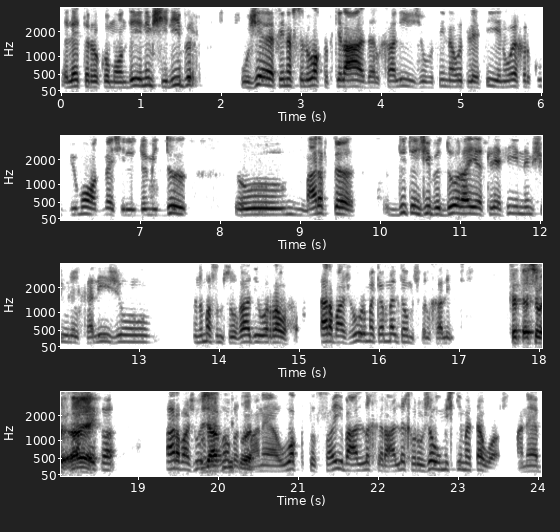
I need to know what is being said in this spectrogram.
lettre recommandée نمشي libre وجاء في نفس الوقت كالعادة الخليج و32 وآخر coupe du monde ماشي ل 2002 وعرفت بديت نجيب الدور هي 30 نمشيو للخليج ونمصمصوا غادي ونروحوا أربع شهور ما كملتهمش في الخليج. ست آه الحقيقة أربع شهور بالضبط. معناها وقت الصعيب على الأخر على الأخر وجو مش كيما توا. معناها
